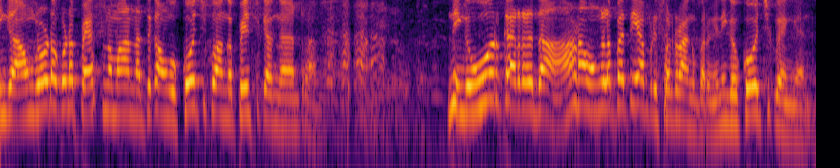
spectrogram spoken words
இங்கே அவங்களோட கூட பேசணுமான்னதுக்கு அவங்க கோச்சுக்குவாங்க பேசிக்கங்கன்றாங்க நீங்கள் ஊர்க்காரர் தான் ஆனால் உங்களை பற்றி அப்படி சொல்கிறாங்க பாருங்க. நீங்கள் கோச்சுக்குவேங்கன்னு.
